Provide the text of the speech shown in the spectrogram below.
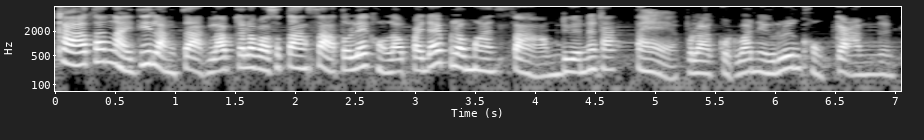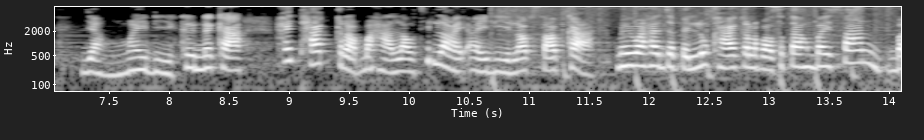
กค้าท่านไหนที่หลังจากรับกระเป๋าสตางค์ศาสตร์ตัวเลขของเราไปได้ประมาณ 3 เดือนนะคะ แต่ปรากฏว่าในเรื่องของการเงินยังไม่ดีขึ้นนะคะ ให้ทักกลับมาหาเราที่ Line ID รับทรัพย์ค่ะ ไม่ว่าท่านจะเป็นลูกค้ากระเป๋าสตางค์ใบสั้น ใบ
